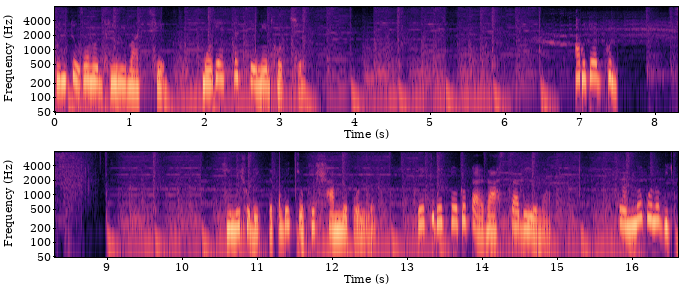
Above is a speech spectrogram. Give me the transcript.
কিন্তু যেন ঢিল মারছে মনে একটা টেনে ধরছে। অদ্ভুত অদ্ভুত জিনিসও দেখতে পাবে, চোখের সামনে পড়ল। দেখলে টোটোটা রাস্তা দিয়ে না। অন্য কোনো কিছু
